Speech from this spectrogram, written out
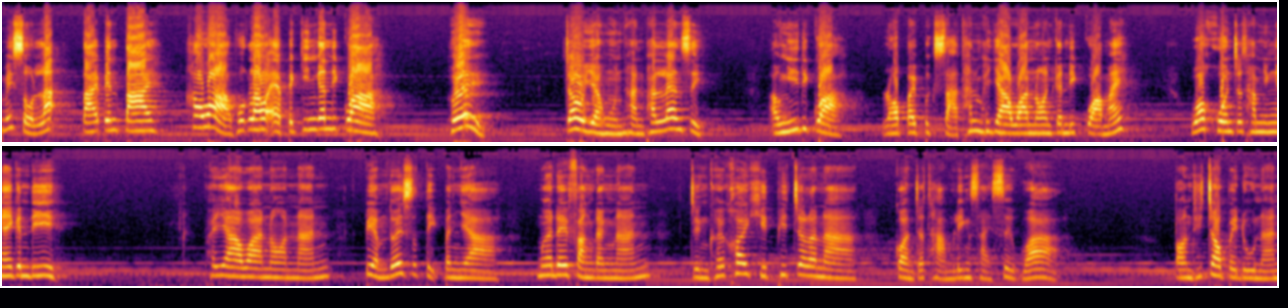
ไม่สนละ ตายเป็นตายข้าว่าพวกเราแอบไปกินกันดีกว่า เฮ้ย เจ้าอย่าหุนหันพันแล่นสิ เอางี้ดีกว่า เราไปปรึกษาท่านพญาวานอนกันดีกว่าไหม ว่าควรจะทำยังไงกันดี พญาวานอนนั้นเปี่ยมด้วยสติปัญญา เมื่อได้ฟังดังนั้น จึงค่อยๆคคิดพิจารณา ก่อนจะถามลิงสายสืบว่า ตอนที่เจ้าไปดูนั้น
